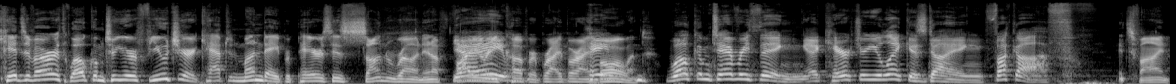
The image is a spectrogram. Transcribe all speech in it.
Kids of Earth, welcome to your future. Captain Monday prepares his sun run in a fiery cover by Brian hey. Bolland. Welcome to everything. A character you like is dying. Fuck off. It's fine.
